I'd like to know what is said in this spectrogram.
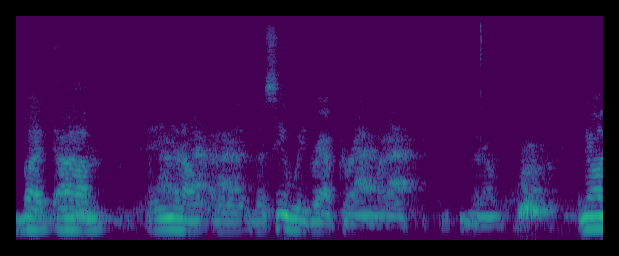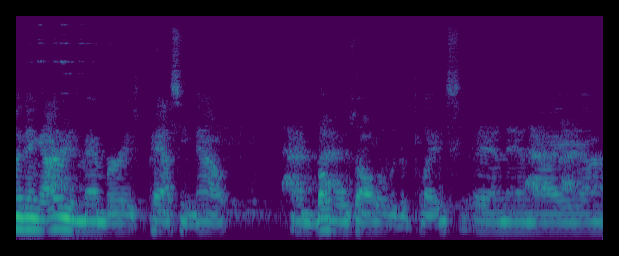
But um, you know, uh, the seaweed wrapped around my, you know, and the only thing I remember is passing out and bubbles all over the place, and then I, uh,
